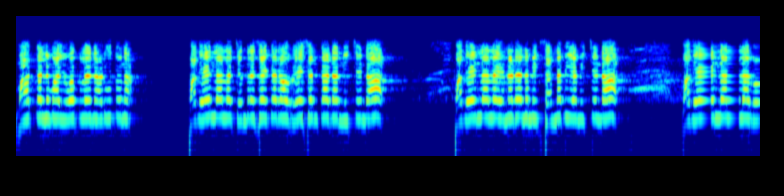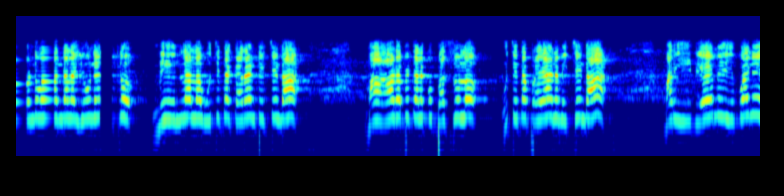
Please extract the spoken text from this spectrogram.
మా అక్కల్ని మా యువకులని అడుగుతున్నా. పదేళ్ళలో చంద్రశేఖరరావు రేషన్ కార్డు అని ఇచ్చిండా? పదేళ్ళలో ఎన్నడైనా మీకు సన్నబియ్యం ఇచ్చిండా? పదేళ్ళలో రెండు వందల యూనిట్లు మీ ఇళ్ళలో ఉచిత కరెంట్ ఇచ్చిండా మా ఆడబిడ్డలకు బస్సుల్లో ఉచిత ప్రయాణం ఇచ్చిండా మరి ఇవేమి ఇవ్వని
